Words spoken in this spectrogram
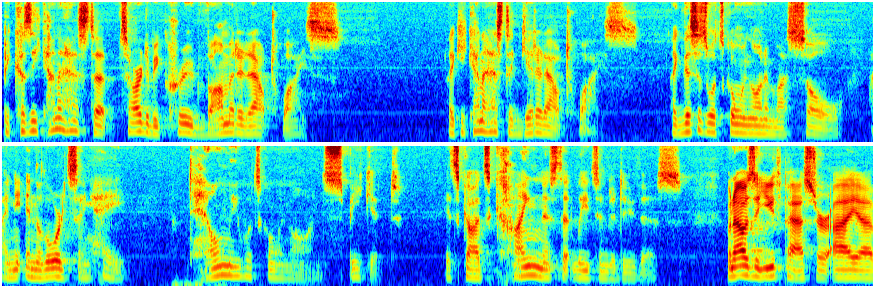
Because he kind of has to, sorry to be crude, vomit it out twice. Like he kind of has to get it out twice. Like, this is what's going on in my soul. I need, and the Lord's saying, hey, tell me what's going on. Speak it. It's God's kindness that leads him to do this. When I was a youth pastor, I uh,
